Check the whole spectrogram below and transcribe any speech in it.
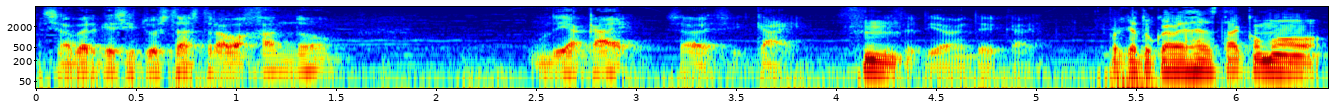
saber que si tú estás trabajando, un día cae, ¿sabes? Y cae, efectivamente cae. Porque tu cabeza está como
